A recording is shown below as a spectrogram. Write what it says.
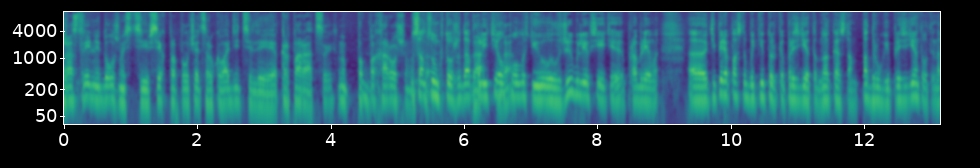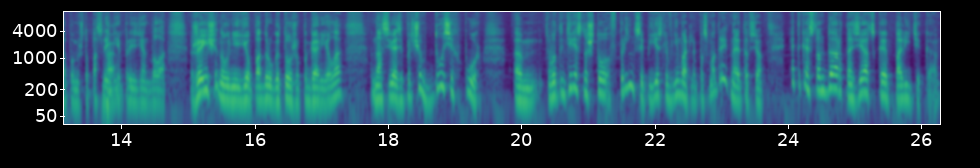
Расстрельные должности всех, получается, руководителей корпораций, ну, по-хорошему. Ну, Samsung тоже, да, да полетел да. полностью, и у LG были все эти проблемы. А, теперь опасно быть не только президентом, но, оказывается, там, подругой президента. Вот я напомню, что последний да. президент была женщина, у нее подруга тоже погорела на связи. Причем до сих пор эм, вот интересно, что в принципе, если внимательно посмотреть на это все, это такая стандартная азиатская политика.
